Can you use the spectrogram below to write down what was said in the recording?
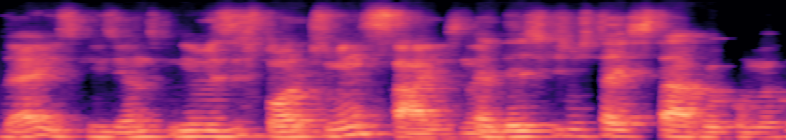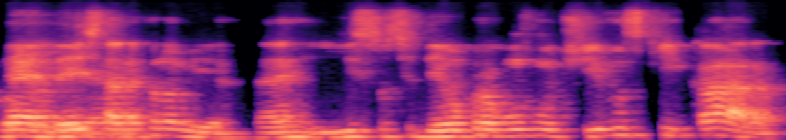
10, 15 anos, níveis históricos mensais, né? É desde que a gente está estável como economia. É, desde estar tá na economia, né? E isso se deu por alguns motivos que, cara,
